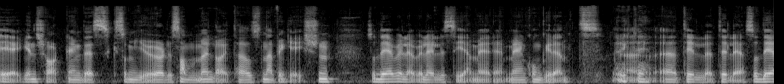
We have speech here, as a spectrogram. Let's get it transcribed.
egen charteringdesk som gjør det samme, Lighthouse Navigation. Så det vil jeg vel heller si er mer mer en konkurrent uh, til, til, det. Så det,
